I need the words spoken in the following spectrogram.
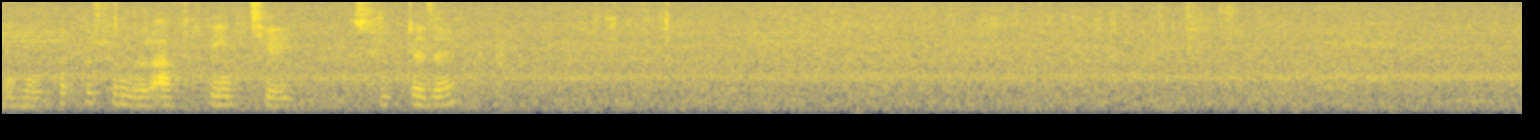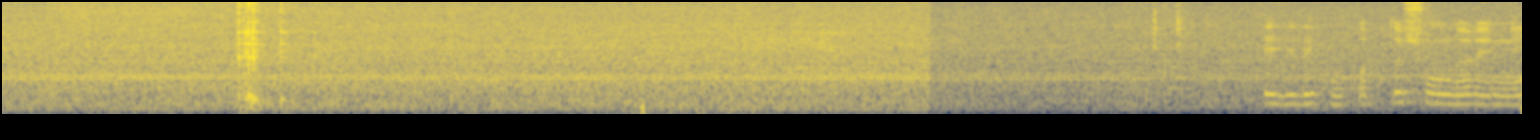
দেখুন কত সুন্দর আপনি ছেড়ে ছুটতে যায়। এই যে দেখুন, কত সুন্দর এমনি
